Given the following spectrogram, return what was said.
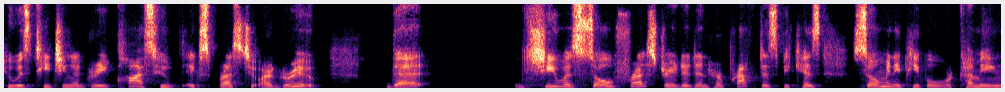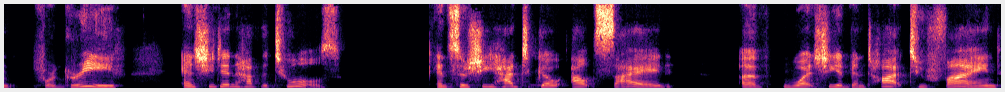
who was teaching a grief class who expressed to our group that she was so frustrated in her practice because so many people were coming for grief and she didn't have the tools. And so she had to go outside of what she had been taught to find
